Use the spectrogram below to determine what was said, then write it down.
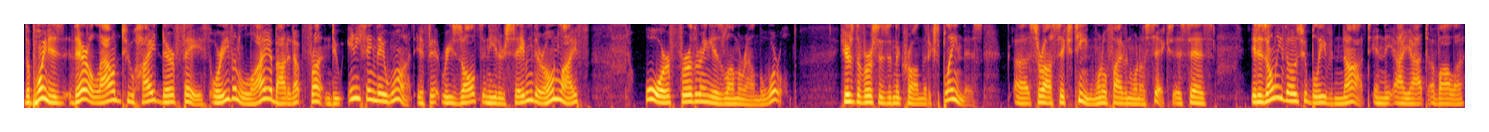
The point is, they're allowed to hide their faith or even lie about it up front and do anything they want if it results in either saving their own life or furthering Islam around the world. Here's the verses in the Quran that explain this. Uh, Surah 16, 105 and 106. It says, It is only those who believe not in the ayat of Allah,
